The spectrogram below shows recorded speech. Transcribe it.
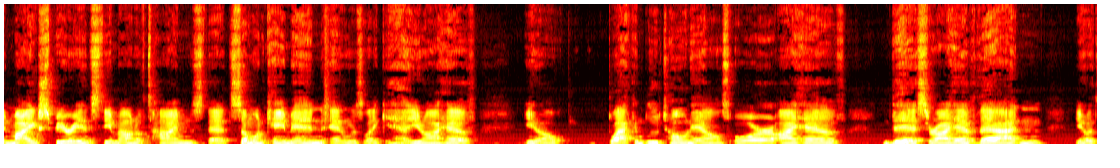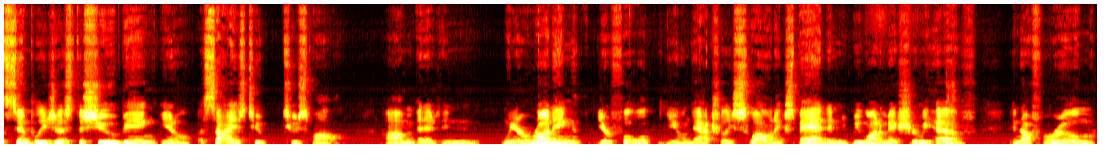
in my experience, the amount of times that someone came in and was like, yeah, you know, I have, you know, black and blue toenails, or I have this, or I have that. And, you know, it's simply just the shoe being, you know, a size too, too small. Um, and, it, and when you're running, your foot will you know naturally swell and expand, and we want to make sure we have enough room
